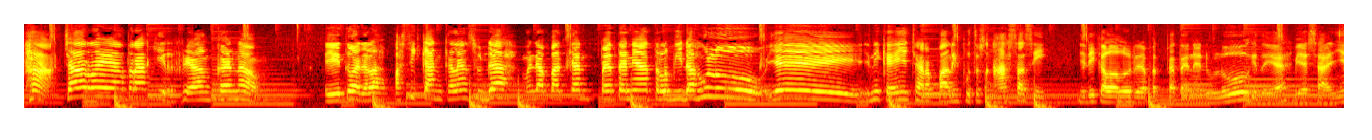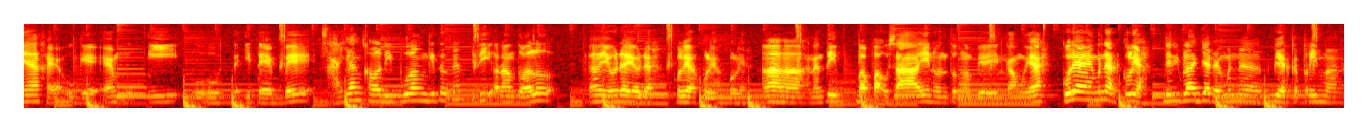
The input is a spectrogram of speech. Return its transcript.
Ha, cara yang terakhir, yang keenam, itu adalah pastikan kalian sudah mendapatkan PTN-nya terlebih dahulu. Yeay. Ini kayaknya cara paling putus asa sih. Jadi kalau lu udah dapat PTN-nya dulu gitu ya, biasanya kayak UGM, UI, UU, ITB, sayang kalau dibuang gitu kan. Jadi orang tua lu eh, yaudah yaudah kuliah kuliah kuliah ah, nanti bapak usahain untuk ngebiayain kamu ya kuliah yang benar kuliah jadi belajar yang benar biar keterima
